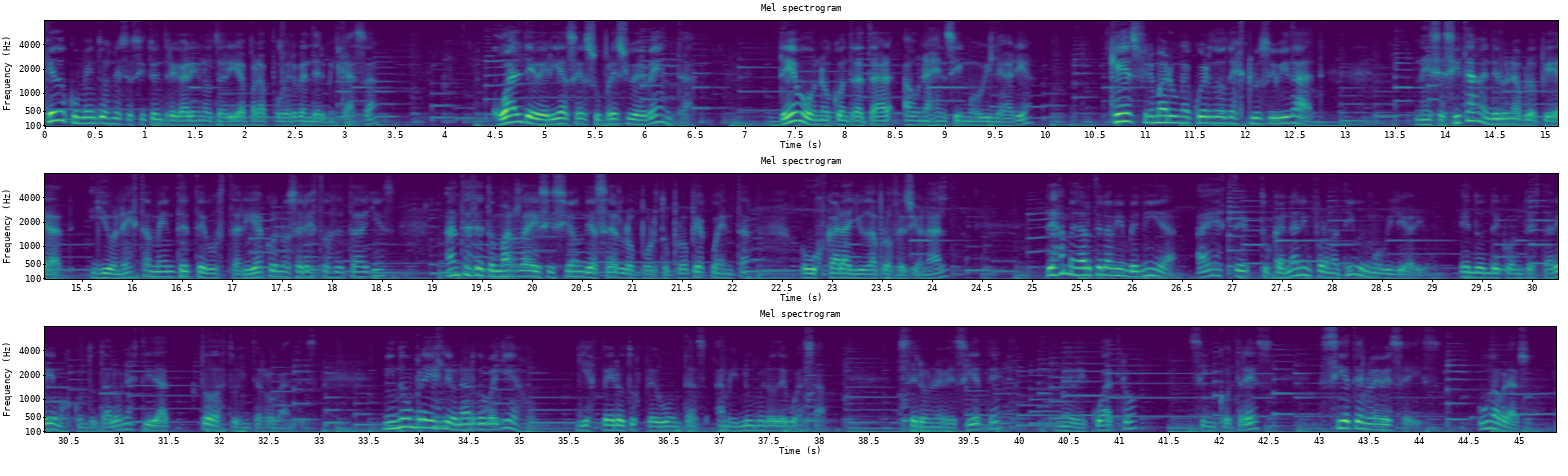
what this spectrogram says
¿Qué documentos necesito entregar en notaría para poder vender mi casa? ¿Cuál debería ser su precio de venta? ¿Debo o no contratar a una agencia inmobiliaria? ¿Qué es firmar un acuerdo de exclusividad? ¿Necesitas vender una propiedad y honestamente te gustaría conocer estos detalles antes de tomar la decisión de hacerlo por tu propia cuenta o buscar ayuda profesional? Déjame darte la bienvenida a este tu canal informativo inmobiliario, en donde contestaremos con total honestidad todas tus interrogantes. Mi nombre es Leonardo Vallejo y espero tus preguntas a mi número de WhatsApp 097 94 53 796. Un abrazo.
